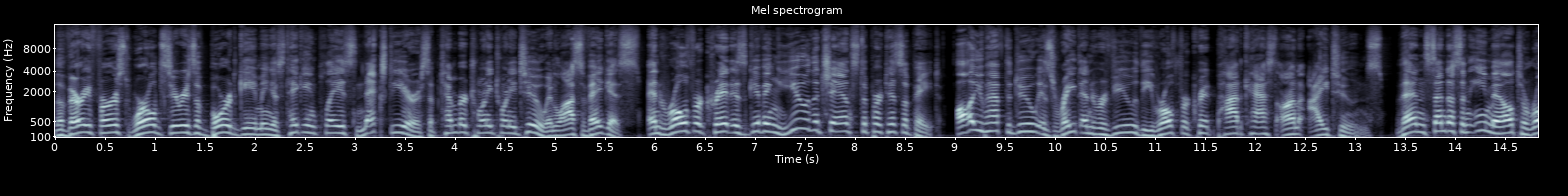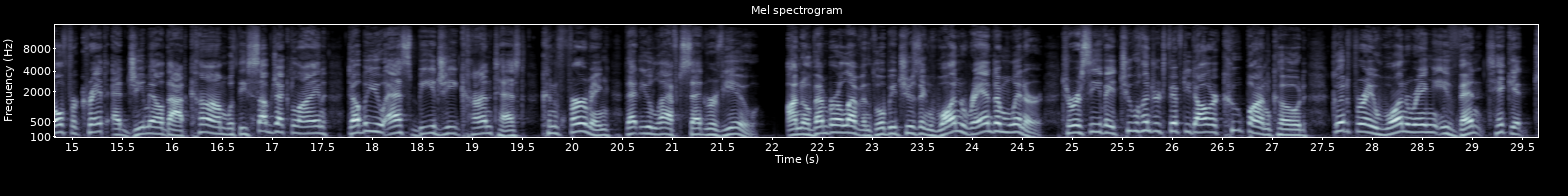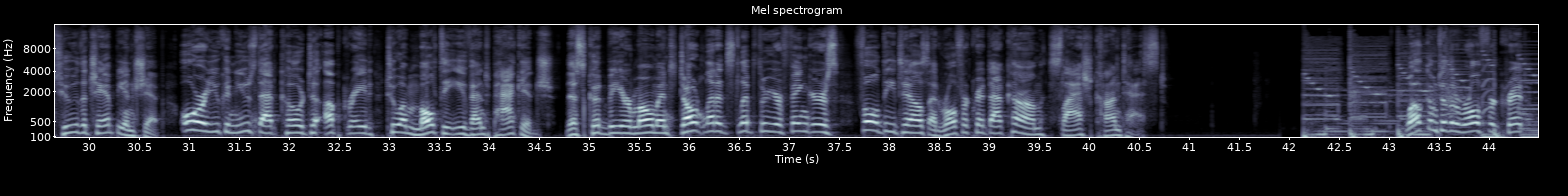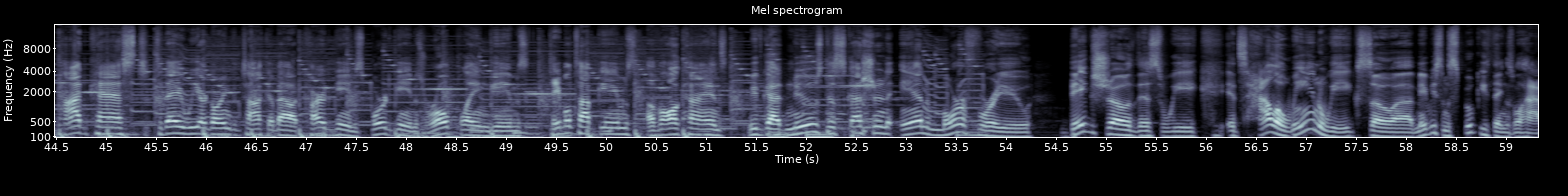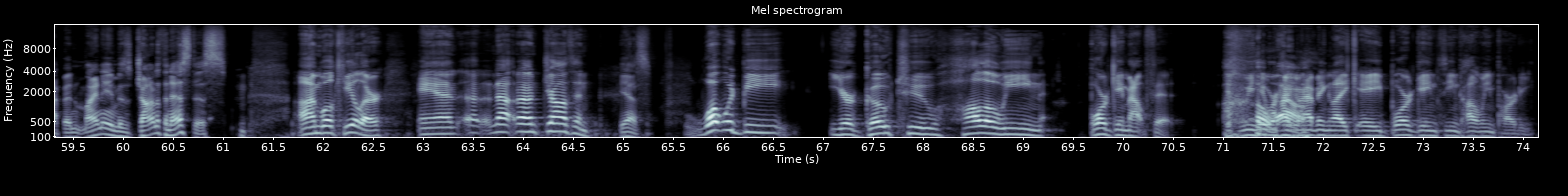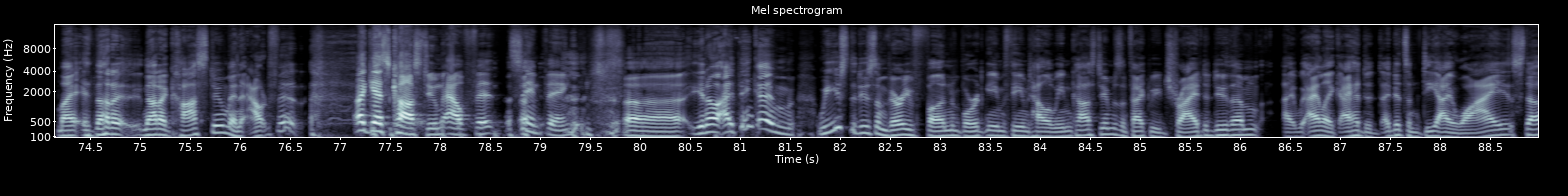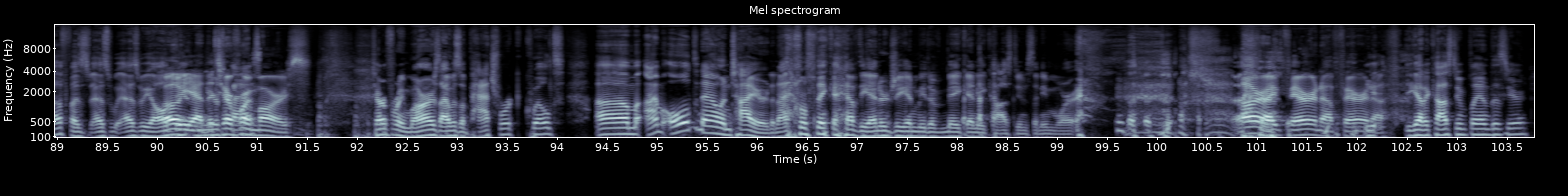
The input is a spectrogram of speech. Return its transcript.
The very first World Series of Board Gaming is taking place next year, September 2022, in Las Vegas, and Roll for Crit is giving you the chance to participate. All you have to do is rate and review the Roll for Crit podcast on iTunes. Then send us an email to rollforcrit at gmail.com with the subject line WSBG Contest confirming that you left said review. On November 11th, we'll be choosing one random winner to receive a $250 coupon code good for a one ring event ticket to the championship. Or you can use that code to upgrade to a multi event package. This could be your moment. Don't let it slip through your fingers. Full details at rollforcrit.com slash contest. Welcome to the Roll for Crit podcast. Today we are going to talk about card games, board games, role playing games, tabletop games of all kinds. We've got news, discussion, and more for you. Big show this week. It's Halloween week, so uh, maybe some spooky things will happen. My name is Jonathan Estes. I'm Will Keeler. And uh, now, now, Jonathan. Yes. What would be your go to Halloween board game outfit? If we Oh, were wow. having like a board game themed Halloween party, My it's not a not a costume, an outfit. I guess costume, outfit, same thing. uh, you know, I think I'm. We used to do some very fun board game themed Halloween costumes. In fact, we tried to do them. I, I like. I had to. I did some DIY stuff as as as we all. Oh yeah, the Terraforming past. Mars. Terraforming Mars. I was a patchwork quilt. Um, I'm old now and tired, and I don't think I have the energy in me to make any costumes anymore. All right, fair enough, fair enough. You got a costume plan this year?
